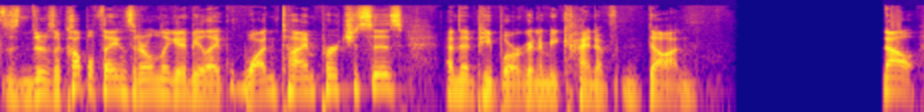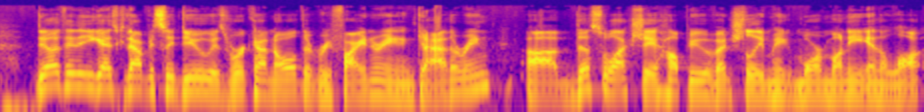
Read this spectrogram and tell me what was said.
there's a couple things that are only going to be like one-time purchases, and then people are going to be kind of done now, the other thing that you guys can obviously do is work on all the refinery and gathering. Uh, this will actually help you eventually make more money in the long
